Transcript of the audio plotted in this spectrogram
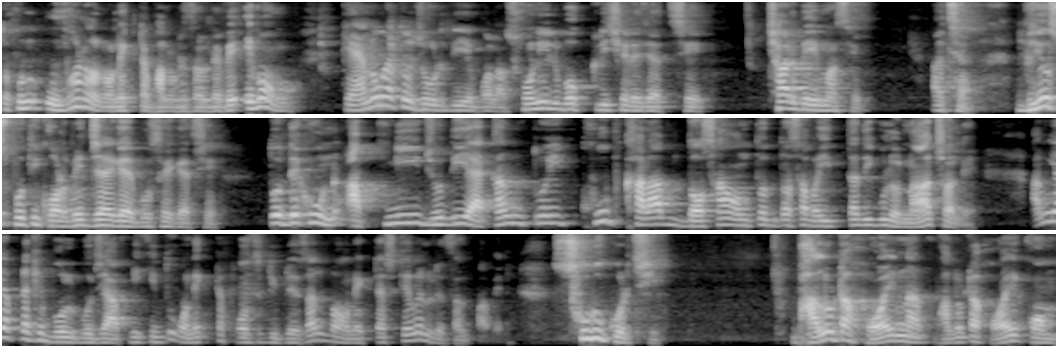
তখন ওভারঅল অনেকটা ভালো রেজাল্ট দেবে। এবং কেন এত জোর দিয়ে বলা? শনির বক্রি ছেড়ে যাচ্ছে। ছাড়বে এই মাসে। আচ্ছা বৃহস্পতি কর্মের জায়গায় বসে গেছে। তো দেখুন, আপনি যদি একান্তই খুব খারাপ দশা, অন্তর্দশা বা ইত্যাদিগুলো না চলে আমি আপনাকে বলব যে আপনি কিন্তু অনেকটা পজিটিভ রেজাল্ট বা অনেকটা স্টেবল রেজাল্ট পাবেন। শুরু করছি। ভালোটা হয় না, ভালোটা হয় কম,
